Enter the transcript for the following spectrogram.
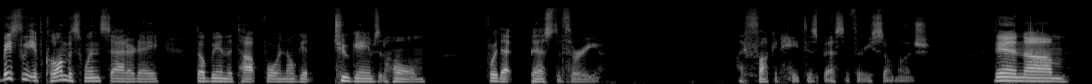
basically if Columbus wins Saturday, they'll be in the top four and they'll get two games at home for that best of three. I fucking hate this best of three so much. Then um,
